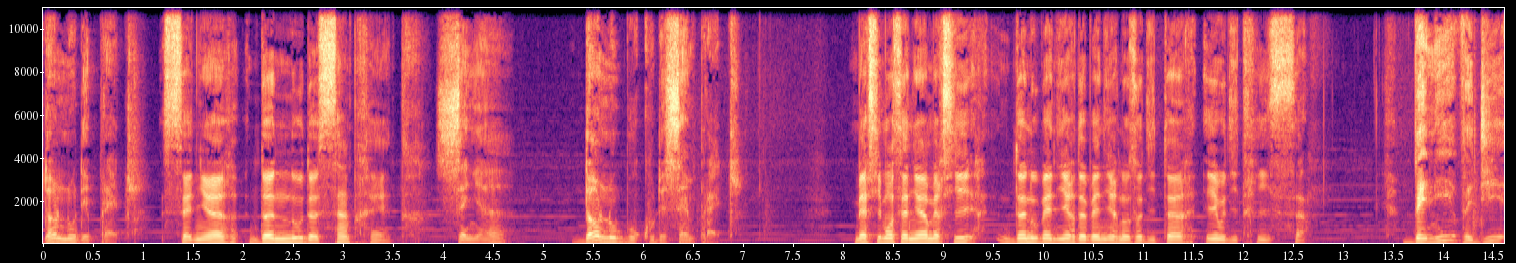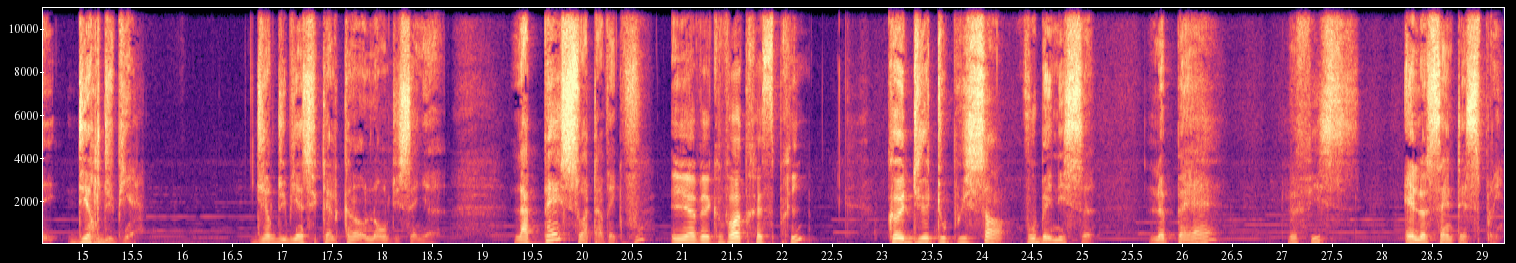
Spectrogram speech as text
donne-nous des prêtres. Seigneur, donne-nous de saints prêtres. Seigneur, donne-nous beaucoup de saints prêtres. Merci mon Seigneur, merci de nous bénir, de bénir nos auditeurs et auditrices. Bénir veut dire dire du bien dire du bien sur quelqu'un au nom du Seigneur. La paix soit avec vous. Et avec votre esprit. Que Dieu Tout-Puissant vous bénisse, le Père, le Fils et le Saint-Esprit.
